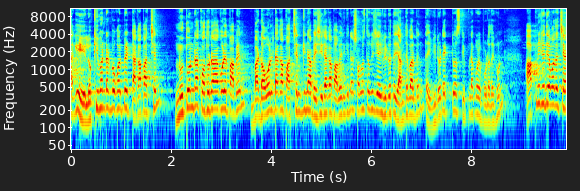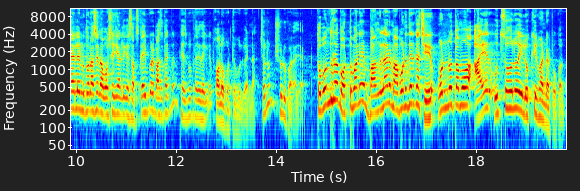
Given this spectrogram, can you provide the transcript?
আগে লক্ষ্মী ভাণ্ডার প্রকল্পের টাকা পাচ্ছেন? নতুনরা কত টাকা করে পাবেন বা ডবল টাকা পাচ্ছেন কিনা, বেশি টাকা পাবেন কিনা, সমস্ত কিছু এই ভিডিওতে জানতে পারবেন। তাই ভিডিওটা একটু স্কিপ না করে পড়ে দেখুন। আপনি যদি আমাদের চ্যানেলে নতুন আসেন, অবশ্যই চ্যানেলকে সাবস্ক্রাইব করে পাশে থাকবেন। ফেসবুক থেকে দেখলে ফলো করতে ভুলবেন না। চলুন শুরু করা যাক। তো বন্ধুরা, বর্তমানে বাংলার মা বোনেদের কাছে অন্যতম আয়ের উৎস হলো এই লক্ষ্মীর ভাণ্ডার প্রকল্প।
